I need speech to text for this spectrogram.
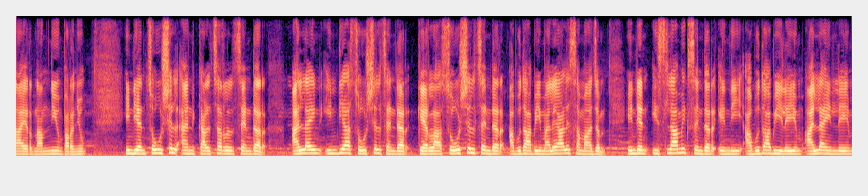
Nair നന്ദിയും പറഞ്ഞു. Indian social and cultural centre Al Ain India social centre Kerala social centre Abu Dhabi Malayali Samajam Indian Islamic centre എന്നീ അബുദാബിയിലെയും അലൈനിലെയും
